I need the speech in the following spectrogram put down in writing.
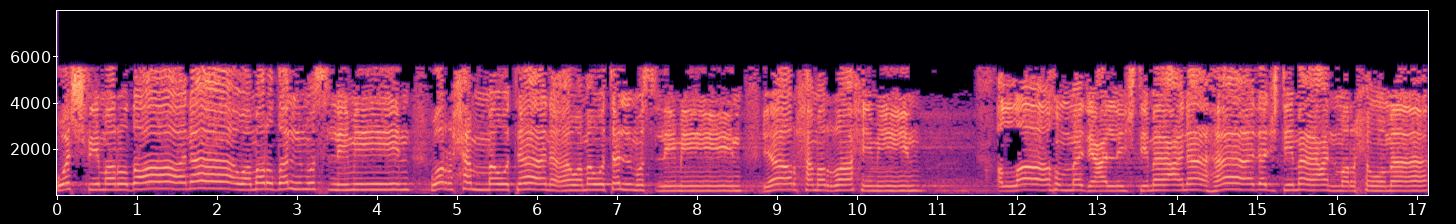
واشف مرضانا ومرضى المسلمين. وارحم موتانا ومرضى وموت المسلمين. يا أرحم الراحمين. اللهم اجعل اجتماعنا هذا اجتماعا مرحوما.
